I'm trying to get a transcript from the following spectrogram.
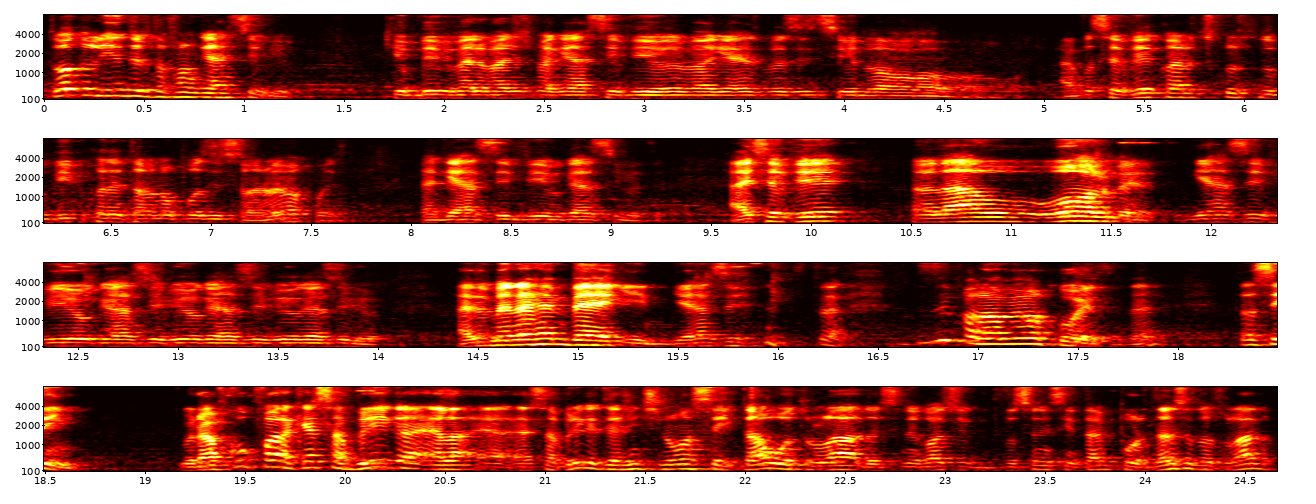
Todo líder está falando guerra civil. Que o Bibi vai levar a gente para guerra civil, vai guerra civil. Blá, blá, blá. Aí você vê qual era o discurso do Bibi quando ele estava na oposição, é a mesma coisa. É guerra civil, guerra civil. Aí você vê lá o Olmert, guerra civil, guerra civil, guerra civil, guerra civil. Aí o Menachem Begin, guerra civil. Você falou a mesma coisa, né? Então assim, o Rav Kuk fala que essa briga, ela, essa briga de a gente não aceitar o outro lado, esse negócio de você não aceitar a importância do outro lado,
